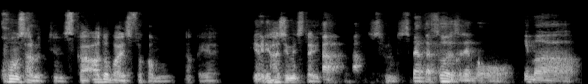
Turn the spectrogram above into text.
コンサルっていうんですか、アドバイスとかもなんかややり始めてたりあ、するんですか？なんかそうですね。もう、今、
